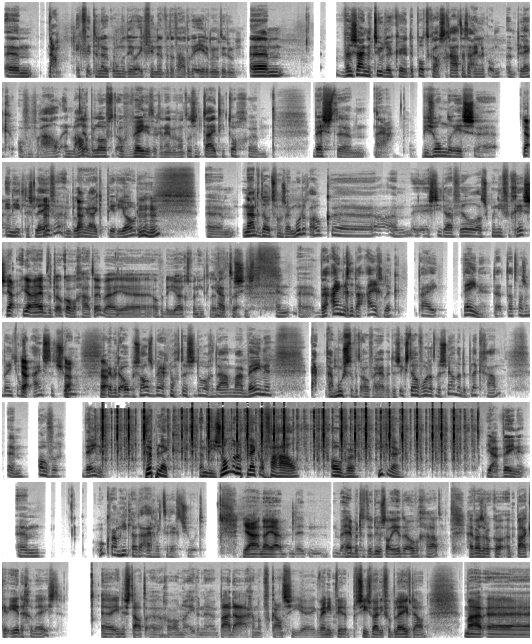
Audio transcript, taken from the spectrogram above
ehm, nou, ik vind het een leuk onderdeel. Ik vind dat we dat hadden we eerder moeten doen. Ehm, we zijn natuurlijk, eh, de podcast gaat uiteindelijk om een plek of een verhaal. En we hadden Ja. beloofd het over Wenen te gaan hebben. Want dat is een tijd die toch ehm, best nou ja, bijzonder is eh, Ja. in Hitlers leven. Een belangrijke periode. Mhm. Ehm, na de dood van zijn moeder ook eh, ehm, is hij daar veel, als ik me niet vergis. ja, ja, daar hebben we het ook over gehad, hè? Bij, eh, over de jeugd van Hitler. Ja, Dat, eh, precies. En eh wij eindigden daar eigenlijk bij Wenen. Dat, dat was een beetje ons Ja. eindstation. Ja, ja. We hebben de Open Salzberg nog tussendoor gedaan. Maar Wenen, ja, daar moesten we het over hebben. Dus ik stel voor dat we snel naar de plek gaan ehm, over Wenen. De plek. Een bijzondere plek of verhaal over Hitler. Ja, Wenen. Ehm, hoe kwam Hitler daar eigenlijk terecht, Sjoerd? Ja, nou ja, we hebben het er dus al eerder over gehad. Hij was er ook al een paar keer eerder geweest. Eh, in de stad, eh, gewoon even een paar dagen op vakantie. Eh, ik weet niet precies waar hij verbleef dan. Maar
